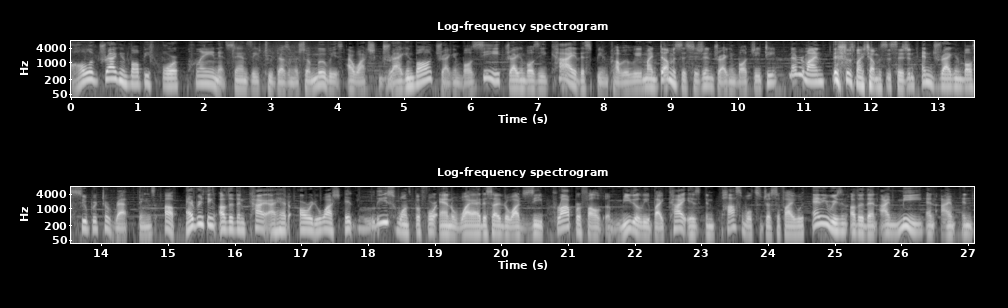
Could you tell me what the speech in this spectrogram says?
all of Dragon Ball before playing it, sans the two dozen or so movies. I watched Dragon Ball, Dragon Ball Z, Dragon Ball Z Kai, this being probably my dumbest decision, Dragon Ball GT, never mind, this was my dumbest decision, and Dragon Ball Super to wrap things up. Everything other than Kai I had already watched at least once before, and why I decided to watch Z proper followed immediately by Kai is impossible to justify with any reason other than I'm me and I'm an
